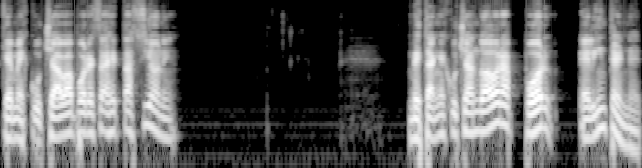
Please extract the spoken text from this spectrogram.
que me escuchaba por esas estaciones, me están escuchando ahora por el internet.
